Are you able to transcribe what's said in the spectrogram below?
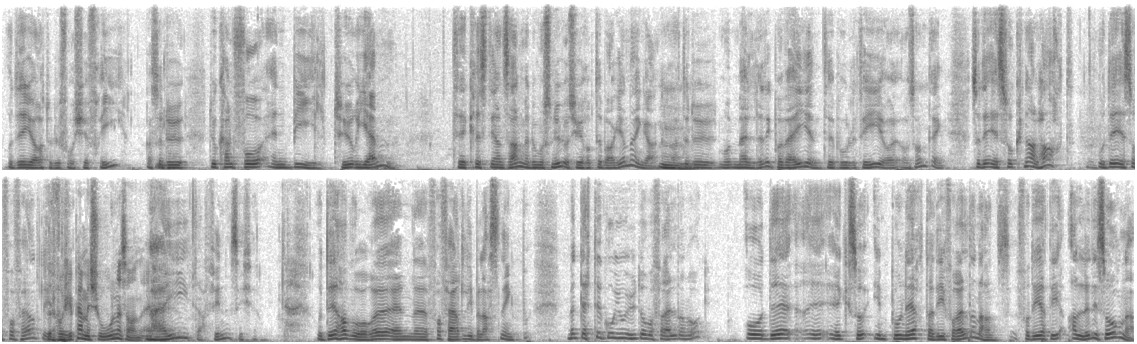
Og det gjør at du får ikke fri. Altså du, du kan få en biltur hjem til Kristiansand, men du må snu og kjøre opp tilbake igjen en gang. At du må melde deg på veien til politiet og, og sånne ting. Så det er så knallhardt. Og det er så forferdelig. Så du får ikke permisjon og sånn? Nei, det finnes ikke. Og det har vært en eh, forferdelig belastning. Men dette går jo utover foreldrene òg. Og det er jeg så imponert av de foreldrene hans. fordi at i alle disse årene,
